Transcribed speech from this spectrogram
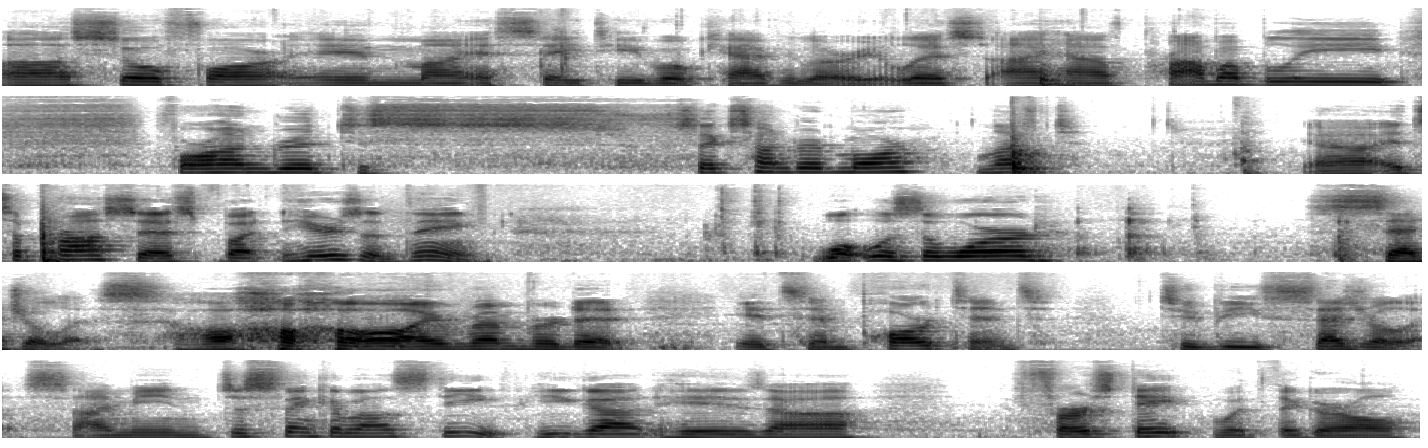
Uh, so far in my SAT vocabulary list, I have probably four hundred to six hundred more left. Uh, it's a process, but here's the thing. What was the word? sedulous. Oh, I remembered it. It's important to be sedulous. I mean, just think about Steve. He got his uh, first date with the girl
